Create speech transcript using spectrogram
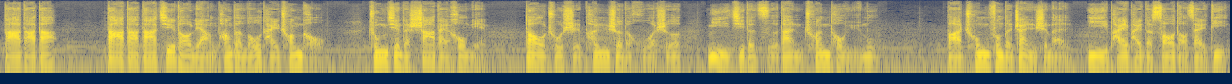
哒哒哒，哒哒哒，街道两旁的楼台窗口，中间的沙袋后面，到处是喷射的火舌，密集的子弹穿透雨幕，把冲锋的战士们一排排的扫倒在地。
